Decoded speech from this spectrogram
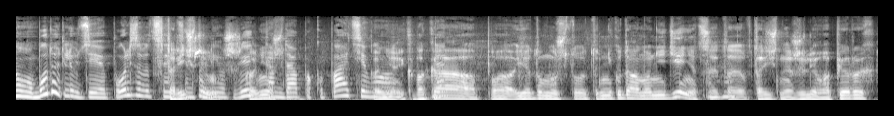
Ну, будут люди пользоваться Вторичным? этим жильем, жить Конечно. там, да, покупать его. Конечно. Пока, да? по, я думаю, что это никуда оно не денется, угу. это вторичное жилье. Во-первых,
